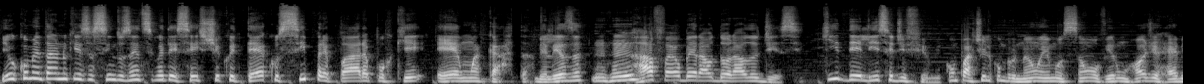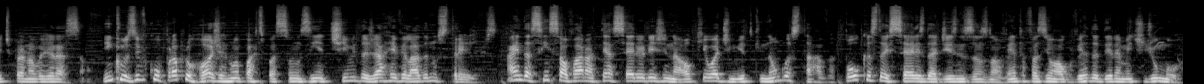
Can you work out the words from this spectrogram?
E o comentário no que isso assim 256 Tico e Teco se prepara porque é uma carta, beleza? Uhum. Rafael Beraldo Dourado disse: Que delícia de filme. Compartilho com o Brunão a emoção ao ver um Roger Rabbit para nova geração. Inclusive com o próprio Roger numa participaçãozinha tímida já revelada nos trailers. Ainda assim salvaram até a série original, que eu admito que não gostava. Poucas das séries da Disney dos anos 90 faziam algo verdadeiramente de humor.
